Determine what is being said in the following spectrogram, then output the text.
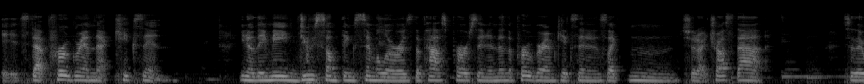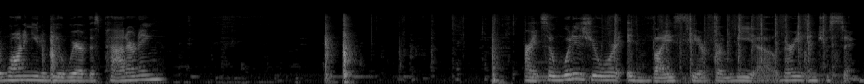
it's that program that kicks in you know, they may do something similar as the past person, and then the program kicks in and it's like, hmm, should I trust that? So they're wanting you to be aware of this patterning. All right, so what is your advice here for Leo? Very interesting.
